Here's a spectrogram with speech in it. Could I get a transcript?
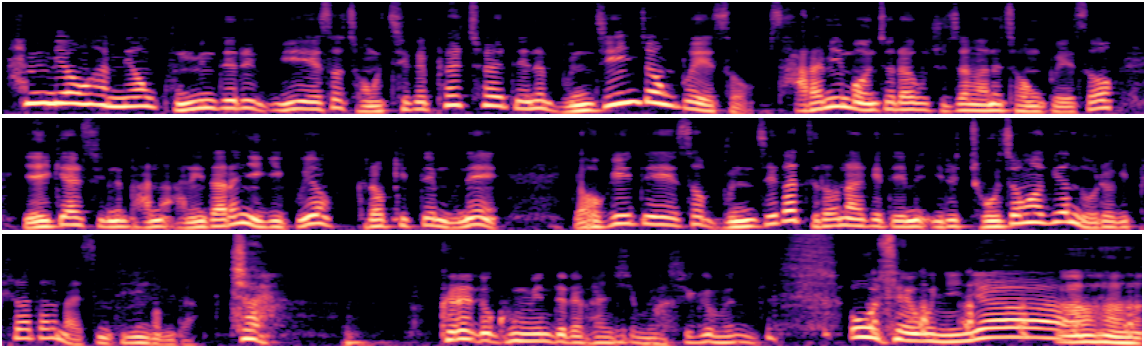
한 명 한 명 국민들을 위해서 정책을 펼쳐야 되는 문재인 정부에서 사람이 먼저라고 주장하는 정부에서 얘기할 수 있는 바는 아니다라는 얘기고요. 그렇기 때문에 여기에 대해서 문제가 드러나게 되면 이를 조정하기 위한 노력이 필요하다는 말씀드린 겁니다. 자, 그래도 국민들의 관심은 지금은 오세훈이냐,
